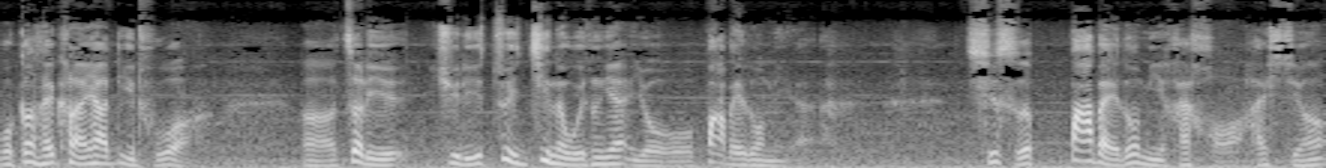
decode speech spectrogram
我刚才看了一下地图啊，呃，这里距离最近的卫生间有八百多米。其实八百多米还好，还行。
